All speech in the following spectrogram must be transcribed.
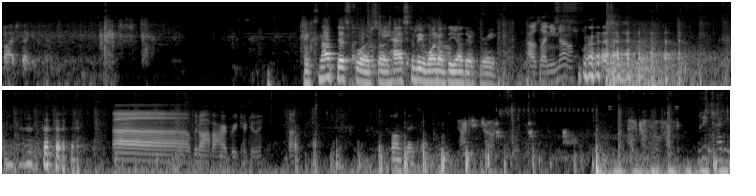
Five seconds. It's not this floor, so it has to be one of the other three. I was letting you know. Uh, we don't have a hard breacher, do we? Fuck. Don't think so. Breach ready.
